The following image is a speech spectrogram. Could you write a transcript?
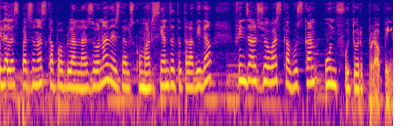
i de les persones que poblen la zona, des dels comerciants de tota la vida fins als joves que busquen un futur propi.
